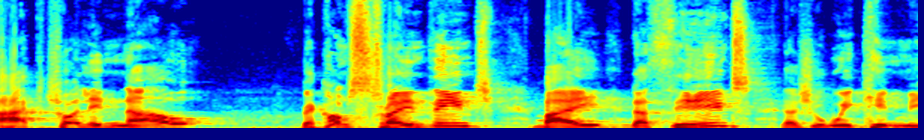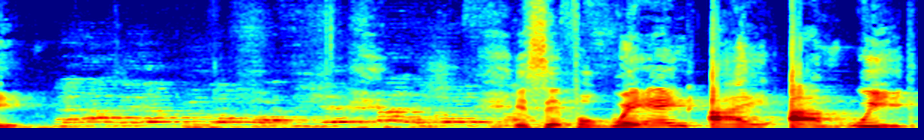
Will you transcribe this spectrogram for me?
Actually, now become strengthened by the things that should weaken me. He said, For when I am weak,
